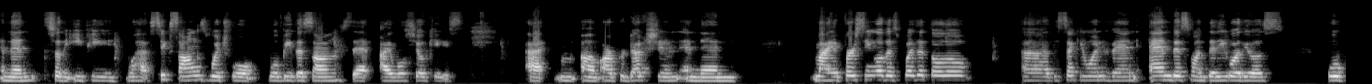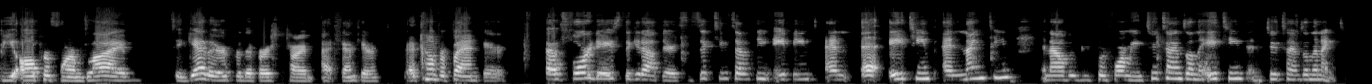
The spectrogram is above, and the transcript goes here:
and then so the EP will have six songs, which will will be the songs that I will showcase at um, our production, and then my first single, Después de Todo, uh, the second one, Ven, and this one, Te Digo Adios, will be all performed live together for the first time at Fanfare. At Come for Fanfare. Have four days to get out there. It's the 16th, 17th, 18th, and uh, 18th and 19th, and I will be performing two times on the 18th and two times on the 19th.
